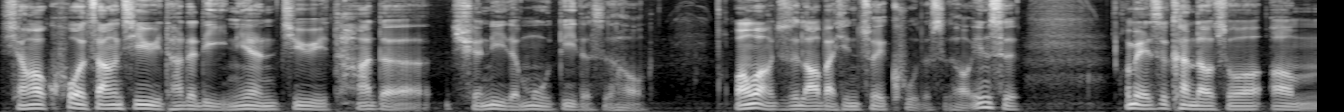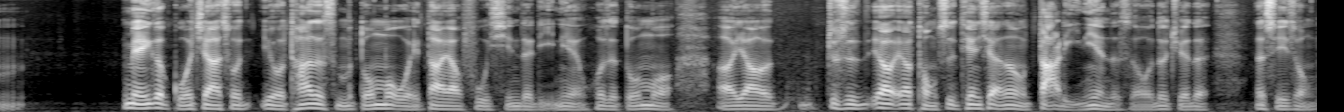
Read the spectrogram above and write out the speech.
想要扩张，基于他的理念，基于他的权力的目的的时候，往往就是老百姓最苦的时候。因此，我每次看到说，嗯。每一个国家说有他的什么多么伟大要复兴的理念，或者多么呃要就是要要统治天下那种大理念的时候，我都觉得那是一种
